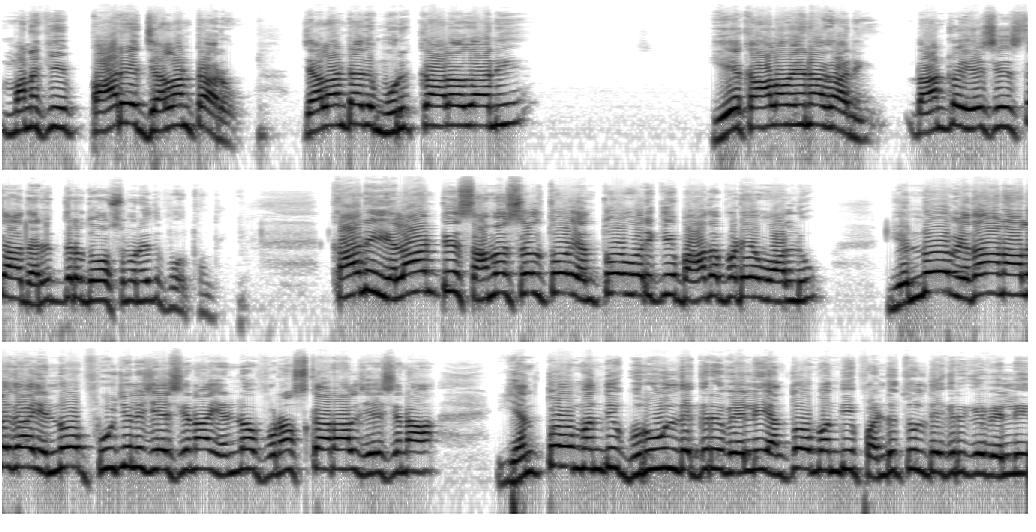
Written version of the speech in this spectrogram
మనకి పారే జలంటారు. అంటారు అది మురికి కాలువ కానీ ఏ కాలమైనా కానీ దాంట్లో వేసేస్తే ఆ దరిద్ర దోషం అనేది పోతుంది. కానీ ఇలాంటి సమస్యలతో ఎంతో వరకు బాధపడే వాళ్ళు ఎన్నో విధానాలుగా ఎన్నో పూజలు చేసినా ఎన్నో పునస్కారాలు చేసినా ఎంతోమంది గురువుల దగ్గరికి వెళ్ళి ఎంతోమంది పండితుల దగ్గరికి వెళ్ళి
